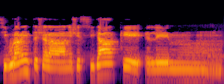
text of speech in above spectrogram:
Sicuramente c'è la necessità che le, mh,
